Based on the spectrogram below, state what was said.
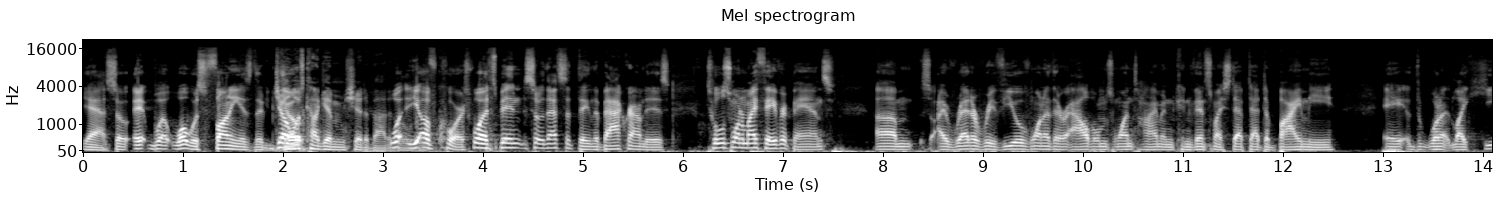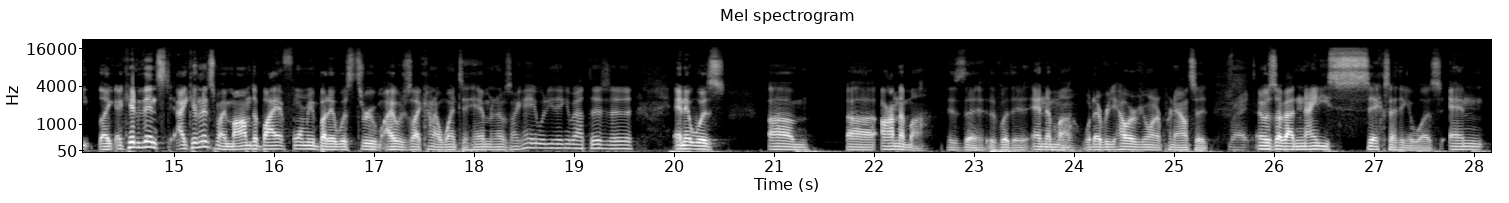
yeah. So it what what was funny is the Joe joke- was kind of giving him shit about it. Well, yeah, of course. Well, it's been so that's the thing. The background is Tool's one of my favorite bands. Um, so I read a review of one of their albums one time and convinced my stepdad to buy me a one like he like I convinced I convinced my mom to buy it for me, but it was through I was like kind of went to him and I was like, hey, what do you think about this? And it was um uh Anima is the with the enema whatever you, however you want to pronounce it. Right. It was about ninety six I think it was and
